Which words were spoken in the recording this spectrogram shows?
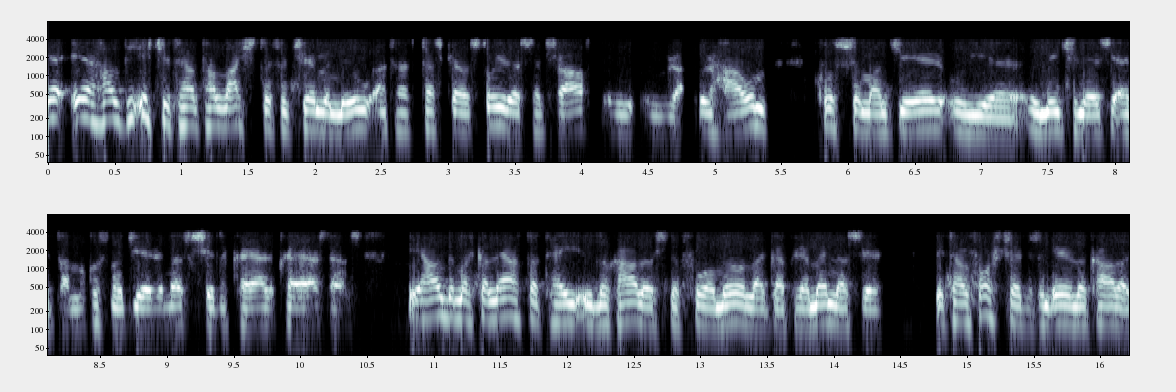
är är halt det inte till att lasta så kommer nu att det ska styras centralt i ur havn hur man ger i i Nigeria i Adam hur man ger det så det kan kan stans. Jag håller man ska lära att hej lokala och få möjlighet att pröva sig vi tar fortsätter som är lokala.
